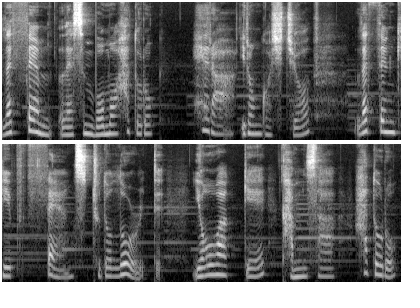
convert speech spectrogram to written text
Let them let은 뭐뭐 하도록 해라 이런 것이죠. Let them give thanks to the Lord. 여호와께 감사하도록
